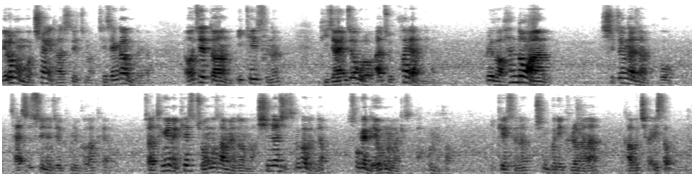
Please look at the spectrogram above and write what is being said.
여러분 뭐 취향이 다를 수도 있지만 제 생각은 그래요. 어쨌든 이 케이스는 디자인적으로 아주 화려합니다. 그래서 한동안 실증나지 않고 잘 쓸 수 있는 제품일 것 같아요. 저 같은 경우에는 케이스 좋은 거 사면은 막 10년씩 쓰거든요. 속에 내용물만 계속 바꾸면서 이 케이스는 충분히 그럴만한 값어치가 있어 보입니다.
